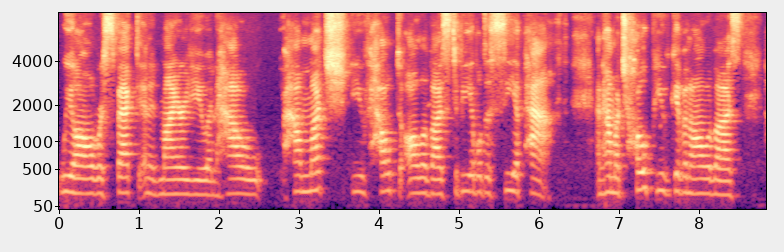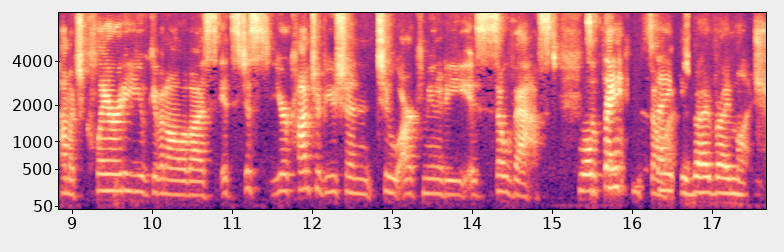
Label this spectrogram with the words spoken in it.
we all respect and admire you and how how much you've helped all of us to be able to see a path and how much hope you've given all of us, how much clarity you've given all of us. It's just your contribution to our community is so vast. Well, so thank, you so thank much. you very, very much.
